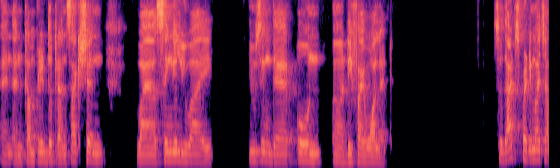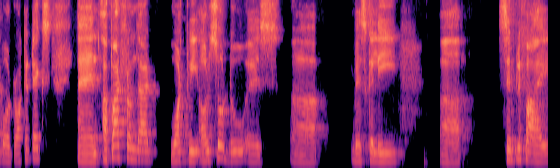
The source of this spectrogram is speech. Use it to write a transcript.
and, and complete the transaction via single UI using their own uh, DeFi wallet. So that's pretty much about RocketX. And apart from that, what we also do is uh, basically uh, simplify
